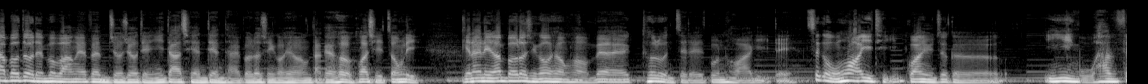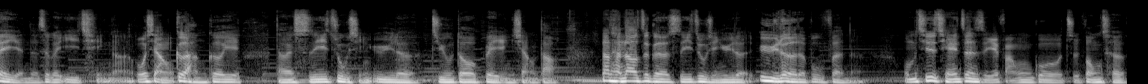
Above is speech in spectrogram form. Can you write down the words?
欢迎收听《波多联播网 FM 九九点一大千电台波多情况乡》，大家好，我是总理。今天咱波多情况乡哈，要来讨论这个文化议题。这个文化议题，关于这个因应武汉肺炎的这个疫情啊，我想各行各业，大概食衣住行娱乐几乎都被影响到。那谈到这个食衣住行娱乐娱乐的部分呢，我们其实前一阵子也访问过纸风车，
